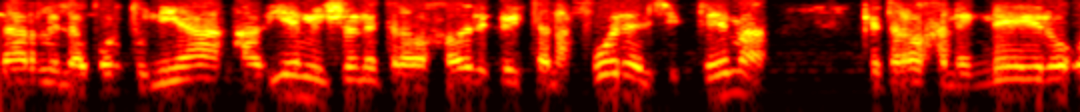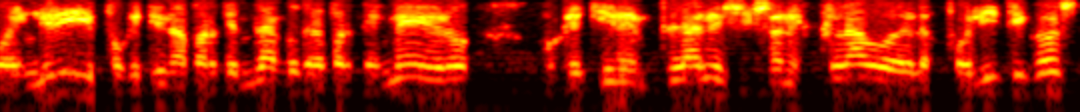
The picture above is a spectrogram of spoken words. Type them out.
darle la oportunidad a 10 millones de trabajadores que hoy están afuera del sistema, que trabajan en negro o en gris, porque tienen una parte en blanco, otra parte en negro, o que tienen planes y son esclavos de los políticos,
